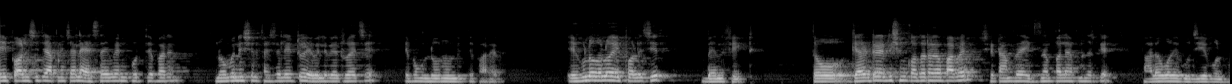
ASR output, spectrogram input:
এই পলিসিটি আপনি চাইলে অ্যাসাইনমেন্ট করতে পারেন নমিনেশন ফ্যাসিলিটিও অ্যাভেলেবেল রয়েছে এবং লোনও নিতে পারেন। এগুলো হলো এই পলিসির বেনিফিট তো গ্যারান্টেড এডিশন কত টাকা পাবেন, সেটা আমরা এক্সাম্পলে আপনাদেরকে ভালো করে বুঝিয়ে বলব।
